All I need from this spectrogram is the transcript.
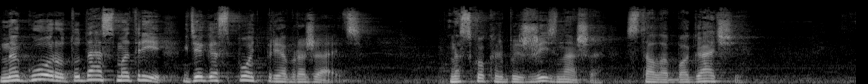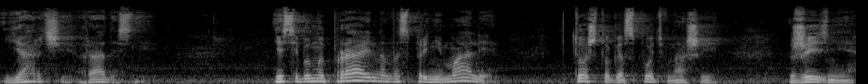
На гору туда смотри, где Господь преображается. Насколько бы жизнь наша стала богаче, ярче, радостней. Если бы мы правильно воспринимали то, что Господь в нашей жизни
